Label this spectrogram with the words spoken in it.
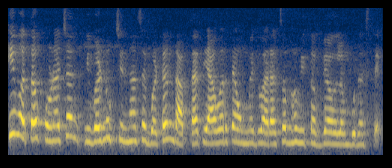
ही मतं कोणाच्या निवडणूक चिन्हाचे बटन दाबतात यावर त्या उमेदवाराचं भवितव्य अवलंबून असते.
